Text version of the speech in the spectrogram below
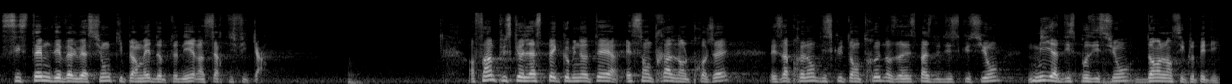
système d'évaluation qui permet d'obtenir un certificat. Enfin, puisque l'aspect communautaire est central dans le projet, les apprenants discutent entre eux dans un espace de discussion mis à disposition dans l'encyclopédie.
